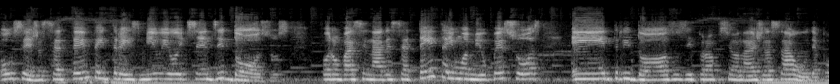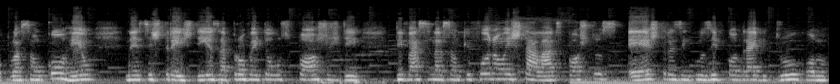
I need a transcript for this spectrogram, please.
ou seja, 73.800 idosos. Foram vacinadas 71 mil pessoas entre idosos e profissionais da saúde. A população correu nesses três dias, aproveitou os postos de, de vacinação que foram instalados, postos extras, inclusive com drive-thru, como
